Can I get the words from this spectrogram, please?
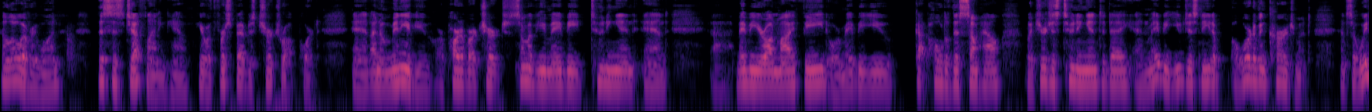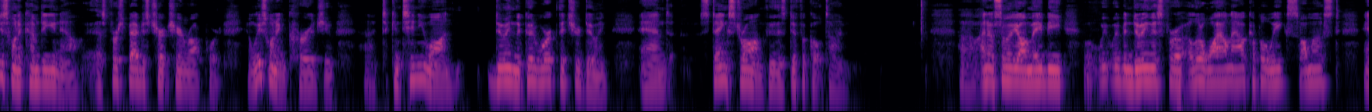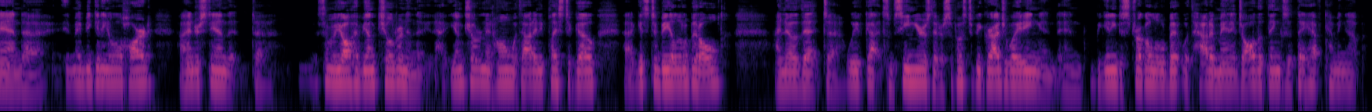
Hello, everyone. This is Jeff Lanningham here with First Baptist Church Rockport. And I know many of you are part of our church. Some of you may be tuning in and uh, maybe you're on my feed or maybe you got hold of this somehow, but you're just tuning in today and maybe you just need a, a word of encouragement. And so we just want to come to you now as First Baptist Church here in Rockport. And we just want to encourage you uh, to continue on doing the good work that you're doing and staying strong through this difficult time. Uh, I know some of y'all may be, we, have been doing this for a little while now, a couple of weeks almost, and uh, it may be getting a little hard. I understand that uh, some of y'all have young children, and the young children at home without any place to go uh, gets to be a little bit old. I know that uh, we've got some seniors that are supposed to be graduating and, and beginning to struggle a little bit with how to manage all the things that they have coming up.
